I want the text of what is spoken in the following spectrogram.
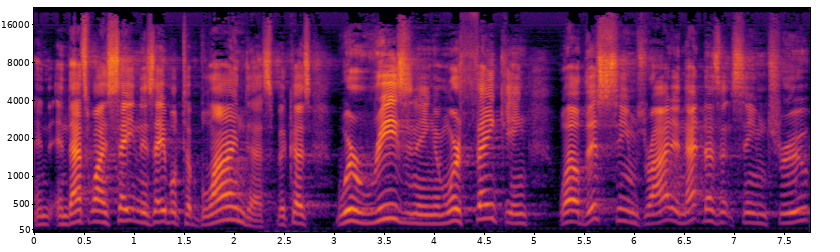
And, and that's why Satan is able to blind us because we're reasoning and we're thinking well, this seems right and that doesn't seem true,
